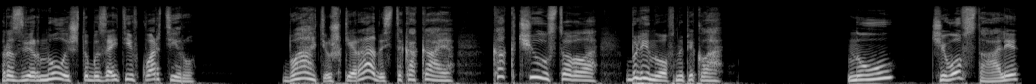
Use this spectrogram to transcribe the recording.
развернулась, чтобы зайти в квартиру. «Батюшки, радость-то какая! Как чувствовала! Блинов напекла!» «Ну, чего встали?»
